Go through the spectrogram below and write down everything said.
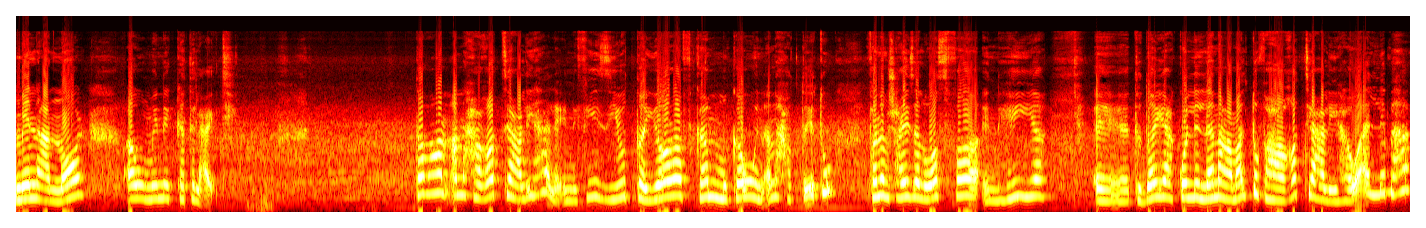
من على النار أو من الكاتل عادي. طبعا أنا هغطي عليها لأن في زيوت طيارة في كم مكون أنا حطيته فأنا مش عايزة الوصفة إن هي آه تضيع كل اللي أنا عملته فهغطي عليها وأقلبها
